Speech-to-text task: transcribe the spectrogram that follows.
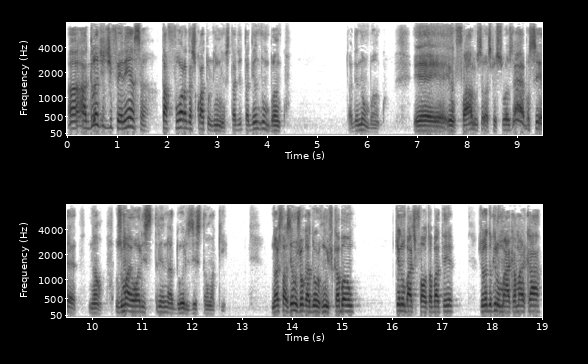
a, a grande diferença está fora das quatro linhas, está tá dentro de um banco. Está dentro de um banco. É, eu falo, as pessoas, é, você. Não. Os maiores treinadores estão aqui. Nós fazemos jogador ruim ficar bom. Quem não bate falta bater. Jogador que não marca, marcar.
